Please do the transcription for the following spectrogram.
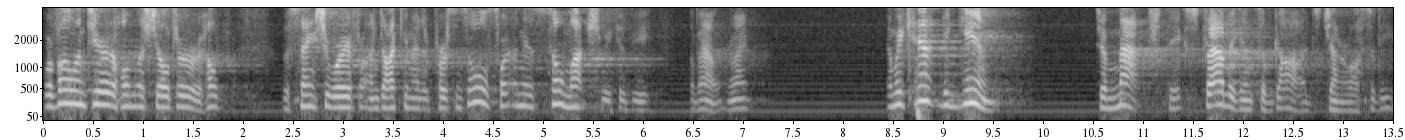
or volunteer at a homeless shelter or help the sanctuary for undocumented persons. All sorts. I mean, there's so much we could be about, right? And we can't begin to match the extravagance of God's generosity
